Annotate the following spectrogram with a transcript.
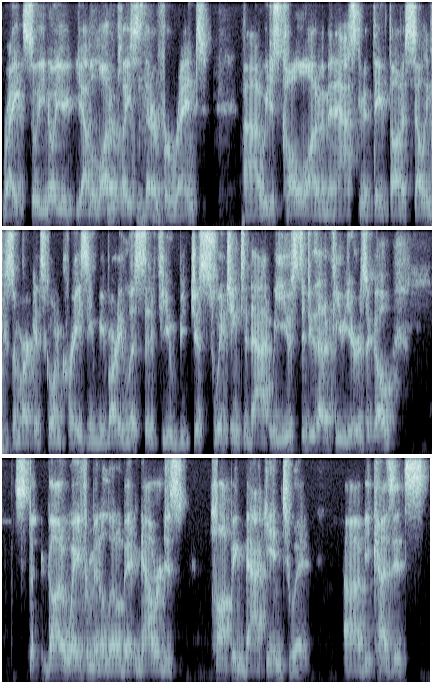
right? So, you know, you, you have a lot of places that are for rent uh, we just call a lot of them and ask them if they've thought of selling because the market's going crazy. And we've already listed a few, just switching to that. We used to do that a few years ago, st- got away from it a little bit. And now we're just hopping back into it uh, because it's,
